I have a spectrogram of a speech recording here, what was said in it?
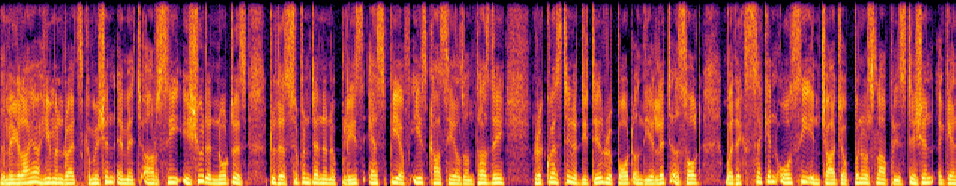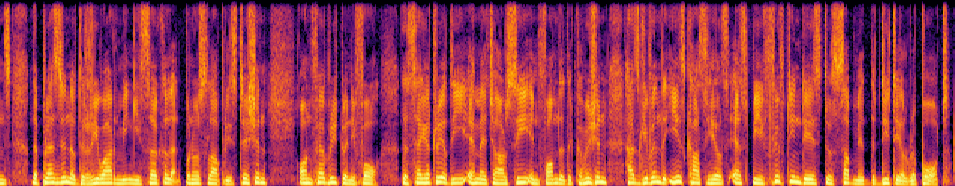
The Meghalaya Human Rights Commission MHRC issued a notice to the Superintendent of Police SP of East Khasi Hills on Thursday requesting a detailed report on the alleged assault by the second OC in charge of Pynursla Police Station against the president of the Riwar Mihngi Circle at Pynursla Police Station on February 24. The secretary of the MHRC informed that the commission has given the East Khasi Hills SP 15 days to submit the detailed report.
